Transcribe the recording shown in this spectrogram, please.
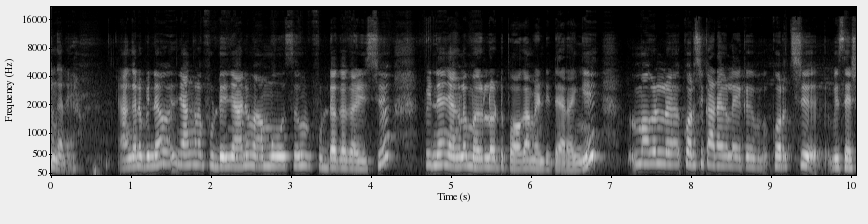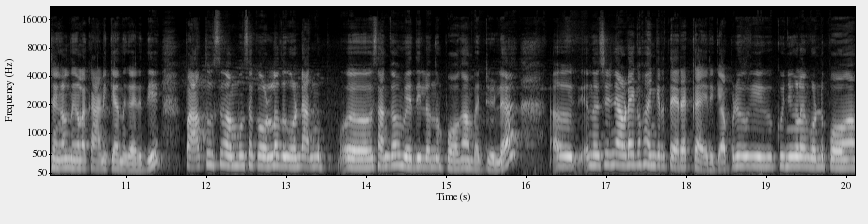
അങ്ങനെ. അങ്ങനെ പിന്നെ ഞങ്ങൾ ഫുഡ് ഞാനും അമ്മൂസും ഫുഡൊക്കെ കഴിച്ച് പിന്നെ ഞങ്ങൾ മുകളിലോട്ട് പോകാൻ വേണ്ടിയിട്ട് ഇറങ്ങി. മുകളിൽ കുറച്ച് കടകളെയൊക്കെ കുറച്ച് വിശേഷങ്ങൾ നിങ്ങളെ കാണിക്കാമെന്ന് കരുതി. പാത്തൂസും അമ്മൂസൊക്കെ ഉള്ളത് കൊണ്ട് അങ്ങ് സംഗമ വേദിയിലൊന്നും പോകാൻ പറ്റില്ല എന്ന് വെച്ച് കഴിഞ്ഞാൽ അവിടെയൊക്കെ ഭയങ്കര തിരക്കായിരിക്കും. അപ്പോഴും ഈ കുഞ്ഞുങ്ങളെയും കൊണ്ട് പോകാൻ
